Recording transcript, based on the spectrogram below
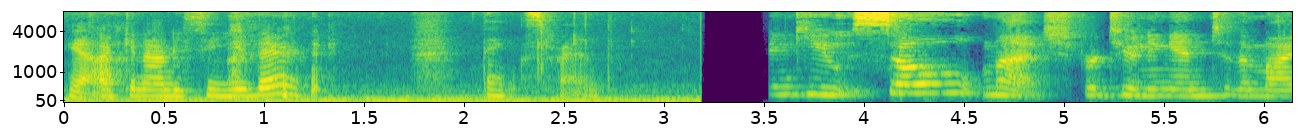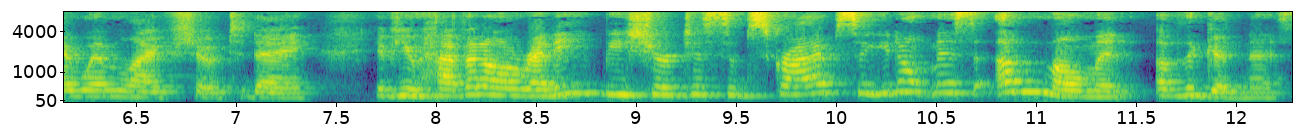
Yeah. I can already see you there. Thanks, friend. Thank you so much for tuning in to the My Whim Life show today. If you haven't already, be sure to subscribe so you don't miss a moment of the goodness.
